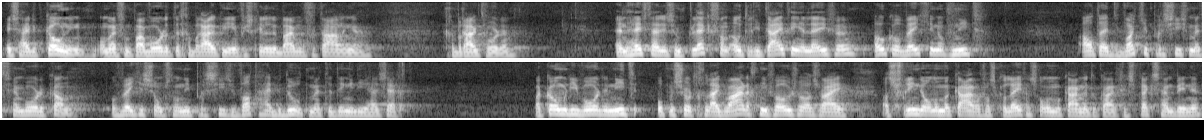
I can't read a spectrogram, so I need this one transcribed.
Is hij de koning? Om even een paar woorden te gebruiken die in verschillende Bijbelvertalingen gebruikt worden. En heeft hij dus een plek van autoriteit in je leven, ook al weet je nog niet altijd wat je precies met zijn woorden kan. Of weet je soms nog niet precies wat hij bedoelt met de dingen die hij zegt. Maar komen die woorden niet op een soort gelijkwaardig niveau, zoals wij als vrienden onder elkaar of als collega's onder elkaar met elkaar in gesprek zijn binnen?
